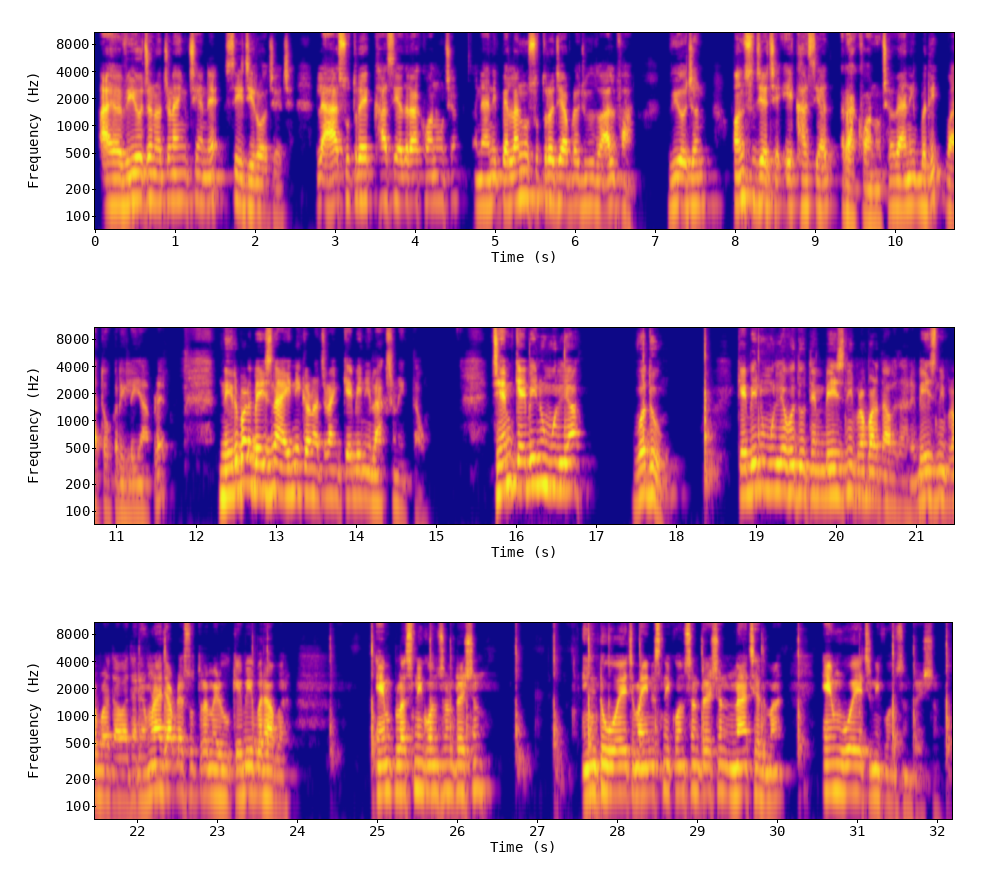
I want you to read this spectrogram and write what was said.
આ વિયોજન અચળાંક છે અને સી જીરો છે. એટલે આ સૂત્ર એક ખાસ યાદ રાખવાનું છે. અને આની પહેલાંનું સૂત્ર જે આપણે જોયું હતું, આલ્ફા, વિયોજન, અંશ જે છે એ ખાસ યાદ રાખવાનું છે. હવે આની બધી વાતો કરી લઈએ આપણે. નિર્બળ બેઝના આયનીકરણ અચળાંક કેબીની લાક્ષણિકતાઓ. જેમ કેબીનું મૂલ્ય વધુ કેબીનું મૂલ્ય વધુ, તેમ બેઝની પ્રબળતા વધારે. બેઝની પ્રબળતા વધારે. હમણાં જ આપણે સૂત્ર મેળવ્યું કેબી બરાબર એમ પ્લસની કોન્સન્ટ્રેશન ઇન્ટુ ઓએચ માઇનસની કોન્સન્ટ્રેશન ના છેદમાં એમ ઓએચની કોન્સન્ટ્રેશન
